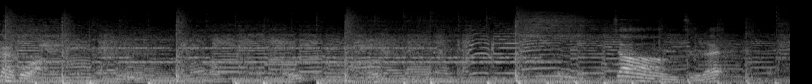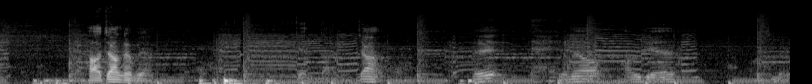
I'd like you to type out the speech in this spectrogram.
盖过啊。这样子嘞，好，这样可不可以？简单，这样，哎，有没有？好一点，是没有。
